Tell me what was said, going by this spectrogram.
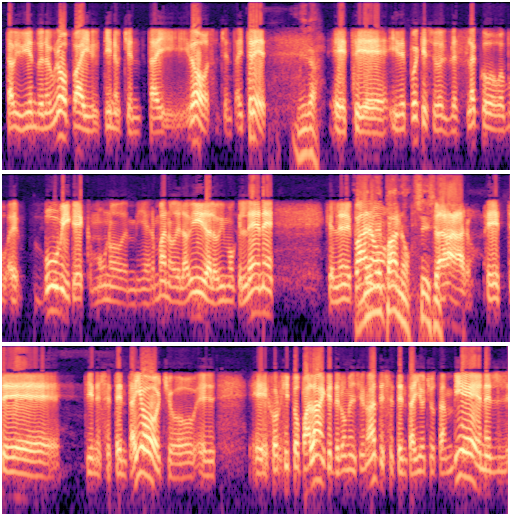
está viviendo en Europa y tiene 82, 83. Mira. Este, y después que el, el flaco eh, Bubi, que es como uno de mis hermanos de la vida, lo mismo que el nene, que el nene Pano. Nene Pano, sí, sí. Claro, este tiene 78, el eh, Jorgito Palán, que te lo mencionó antes, 78 también, el,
